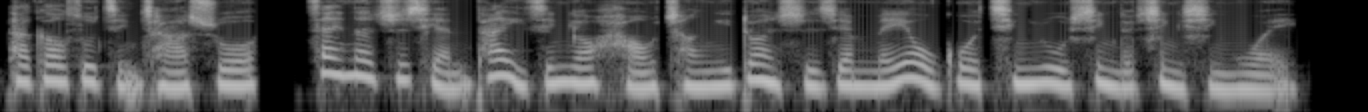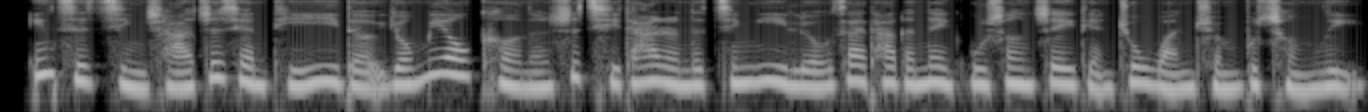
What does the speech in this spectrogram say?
他告诉警察说，在那之前他已经有好长一段时间没有过侵入性的性行为，因此警察之前提议的有没有可能是其他人的精液留在他的内裤上这一点就完全不成立。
